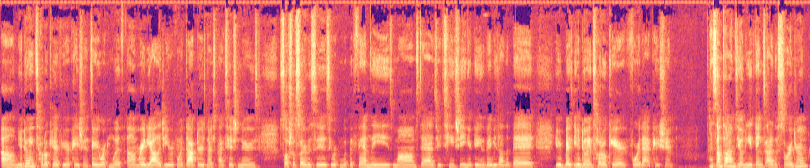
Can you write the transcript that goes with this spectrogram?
um, you're doing total care for your patients. So you're working with um, radiology, you're working with doctors, nurse practitioners, social services, you're working with the families, moms, dads, you're teaching, you're getting the babies out of the bed. You're, you're doing total care for that patient. And sometimes you'll need things out of the storage room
